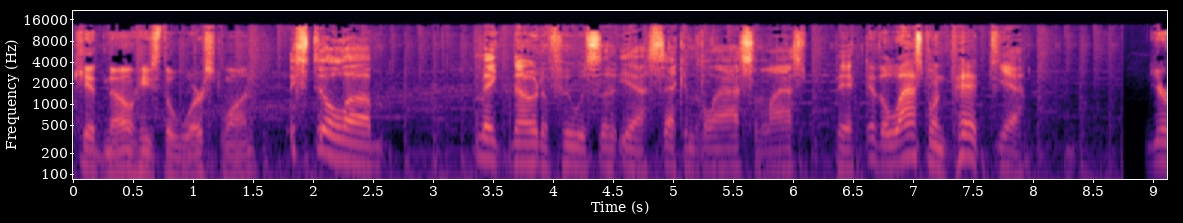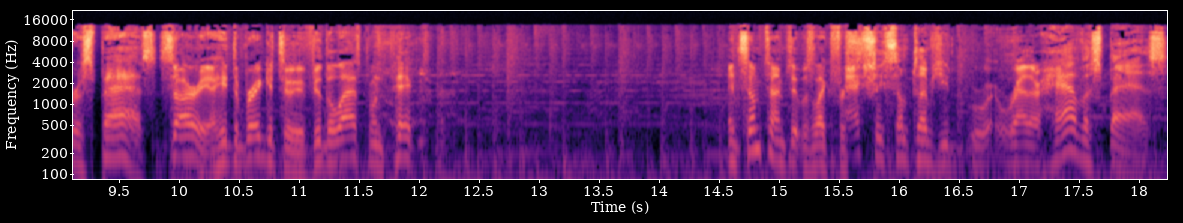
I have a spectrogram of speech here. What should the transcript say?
kid know he's the worst one? they still um, make note of who was the yeah second to last and last picked. Yeah, the last one picked. Yeah, You're a spaz. Sorry, I hate to break it to you. If you're the last one picked. And sometimes it was like for actually, sometimes you'd r- rather have a spaz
